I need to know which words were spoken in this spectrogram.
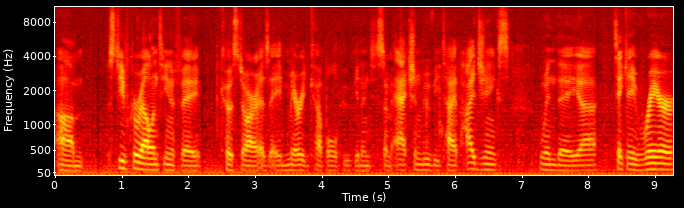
Um, Steve Carell and Tina Fey co-star as a married couple who get into some action movie type hijinks when they uh, take a rare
